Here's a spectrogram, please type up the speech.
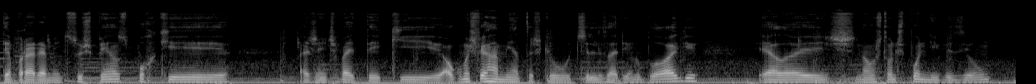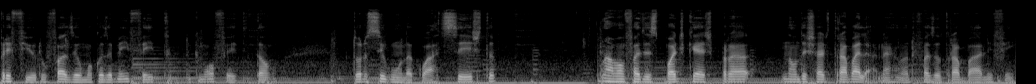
temporariamente suspenso porque a gente vai ter que algumas ferramentas que eu utilizaria no blog, elas não estão disponíveis e eu prefiro fazer uma coisa bem feita do que mal feita. Então, toda segunda, quarta e sexta nós vamos fazer esse podcast para não deixar de trabalhar, né? Não de fazer o trabalho, enfim.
